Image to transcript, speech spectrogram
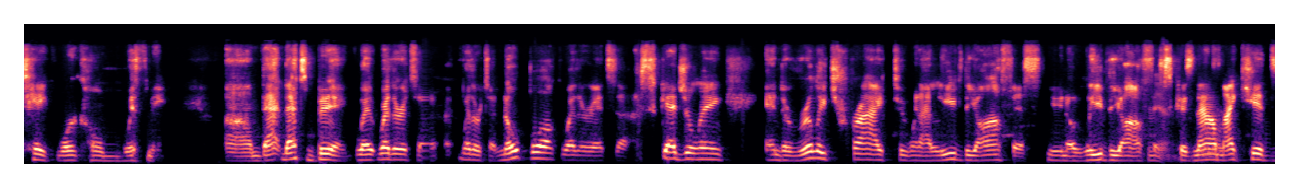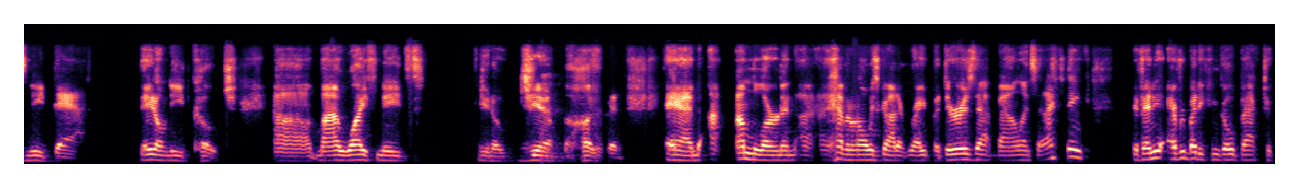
take work home with me um, that that's big whether it's a whether it's a notebook whether it's a scheduling and to really try to when i leave the office you know leave the office because yeah. now my kids need dad. They don't need coach. Uh, my wife needs you know jim the husband. And I, i'm learning. I haven't always got it right but there is that balance. And i think if any everybody can go back to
